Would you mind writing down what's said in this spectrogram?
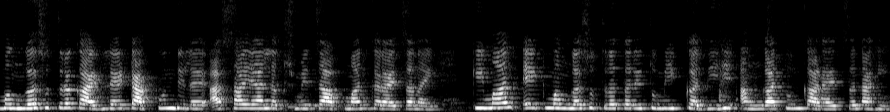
मंगळसूत्र काढलंय टाकून दिलंय असा या लक्ष्मीचा अपमान करायचा नाही. किमान एक मंगळसूत्र तरी तुम्ही कधीही अंगातून काढायचं नाही.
